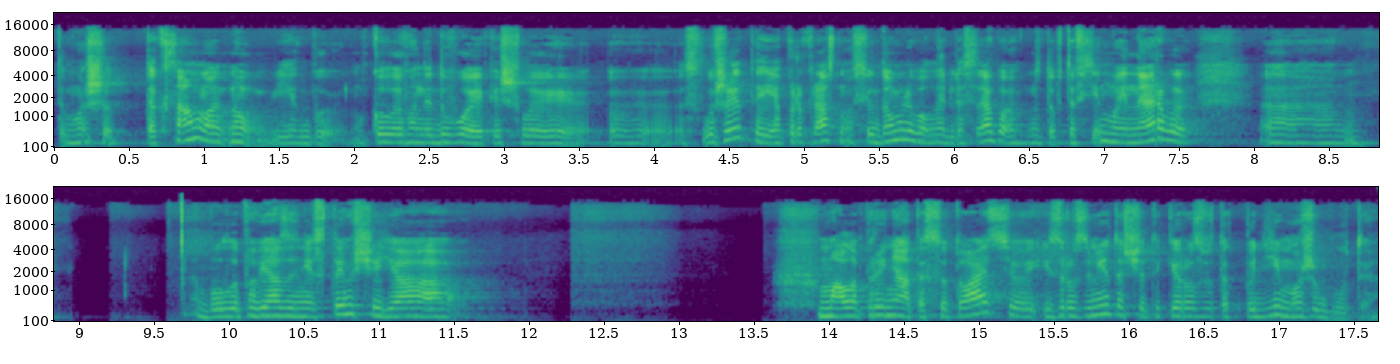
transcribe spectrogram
Тому що так само, ну якби коли вони двоє пішли е, служити, я прекрасно усвідомлювала для себе, ну тобто всі мої нерви е, були пов'язані з тим, що я мала прийняти ситуацію і зрозуміти, що такий розвиток подій може бути.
